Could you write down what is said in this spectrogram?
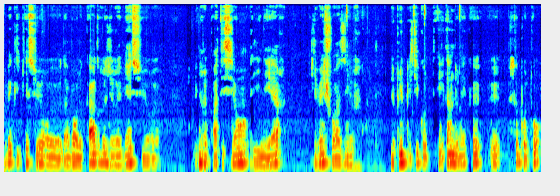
Je vais cliquer sur euh, d'abord le cadre, je reviens sur une répartition linéaire. Je vais choisir le plus petit côté, étant donné que ce poteau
